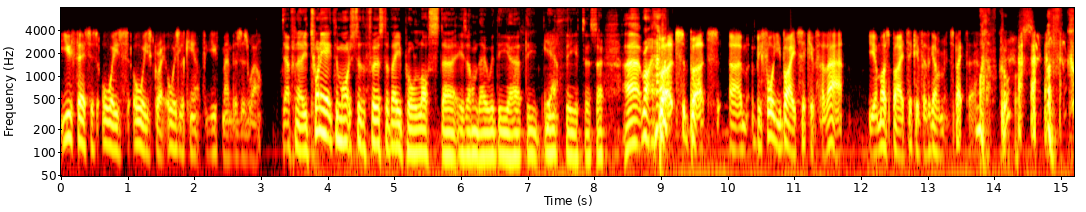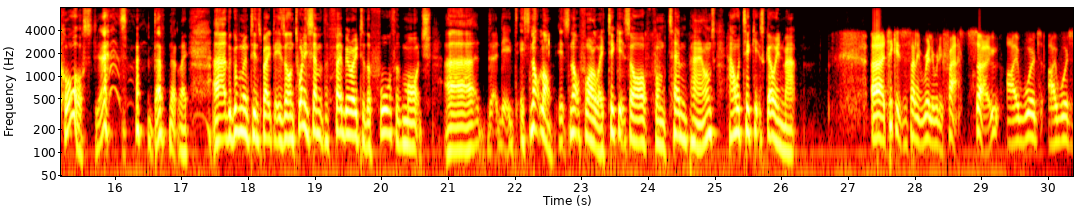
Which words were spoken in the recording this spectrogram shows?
youth theatre is always always great. Always looking out for youth members as well. Definitely, twenty eighth of March to the first of April. Lost uh, is on there with the uh, the yeah. youth theatre. So uh, right, but but um, before you buy a ticket for that, you must buy a ticket for the government inspector. Well, of course, of course, yes, definitely. Uh, the government inspector is on twenty seventh of February to the fourth of March. Uh, it, it's not long. It's not far away. Tickets are from ten pounds. How are tickets going, Matt? Uh, tickets are selling really, really fast. So I would, I would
